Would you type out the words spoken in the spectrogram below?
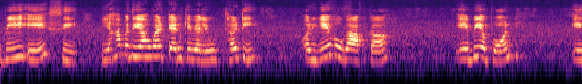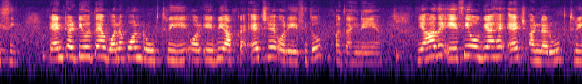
B A C यहाँ पर दिया हुआ है टेन की वैल्यू, थर्टी। और ये होगा आपका A B upon A C tan thirty होता है, वन अपॉन रूट थ्री, और ए बी आपका एच है, और ए सी तो पता ही नहीं है। यहाँ से ए सी हो गया है एच अंडर रूट थ्री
